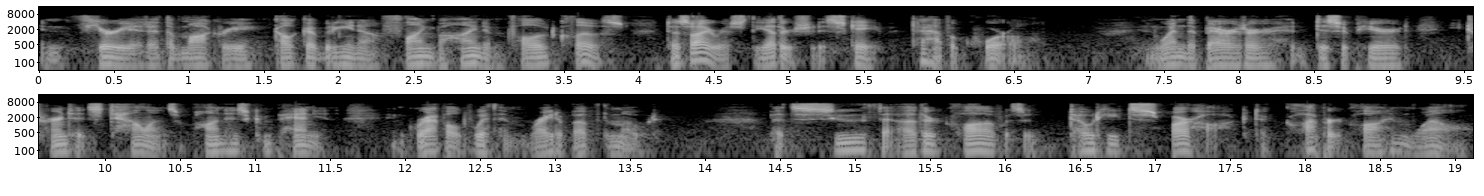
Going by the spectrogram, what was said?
Infuriate at the mockery, Calcabrina, flying behind him, followed close, desirous the other should escape, to have a quarrel. And when the barrator had disappeared, he turned his talons upon his companion, and grappled with him right above the moat. But sooth the other claw was a doughty sparhawk to clapper claw him well,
